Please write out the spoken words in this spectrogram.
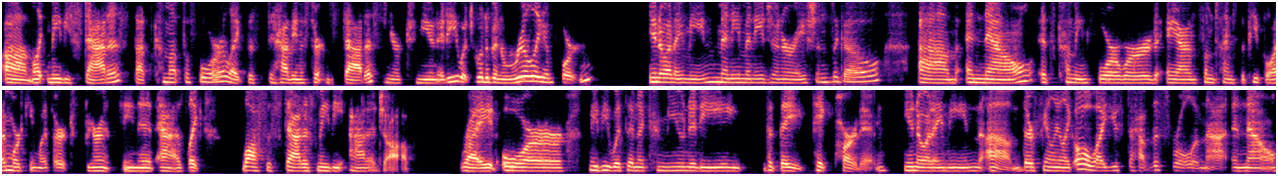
um, like maybe status that's come up before, like this having a certain status in your community, which would have been really important You know what I mean? Many, many generations ago. Um, and now it's coming forward. And sometimes the people I'm working with are experiencing it as like loss of status, maybe at a job, right? Or maybe within a community that they take part in. You know what I mean? Um, they're feeling like, oh, I used to have this role in that. And now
